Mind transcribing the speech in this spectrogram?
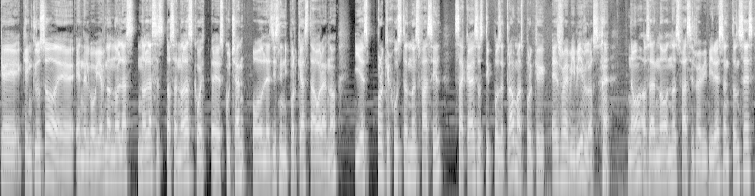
que, que incluso eh, en el gobierno no las, no las, o sea, no las eh, escuchan o les dicen ni por qué hasta ahora, ¿no? Y es porque justo no es fácil sacar esos tipos de traumas, porque es revivirlos, ¿no? O sea, no, no es fácil revivir eso. Entonces,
